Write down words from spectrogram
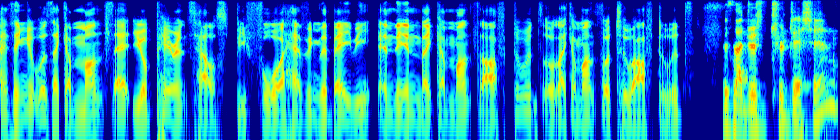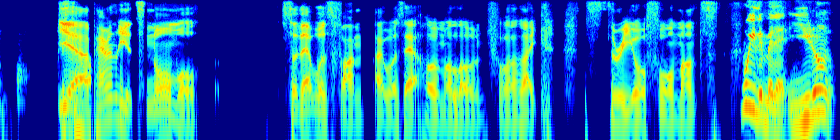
I think it was like a month at your parents' house before having the baby, and then like a month afterwards, or like a month or two afterwards. Is that just tradition? Just Yeah, apparently it's normal. So that was fun. I was at home alone for like three or four months. Wait a minute, you don't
